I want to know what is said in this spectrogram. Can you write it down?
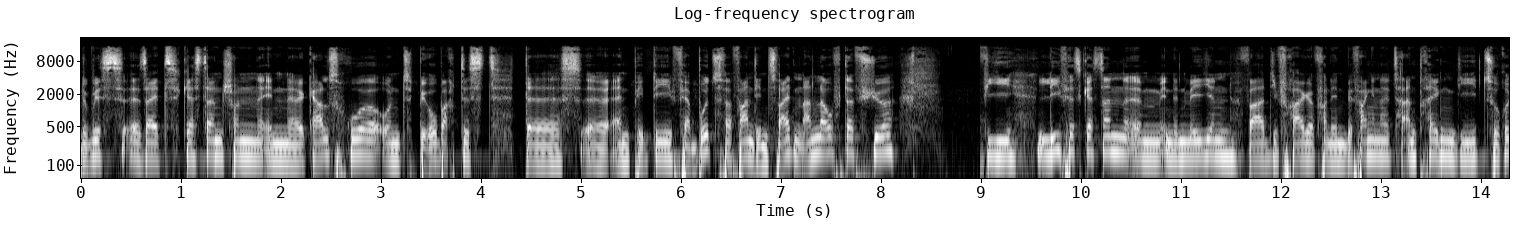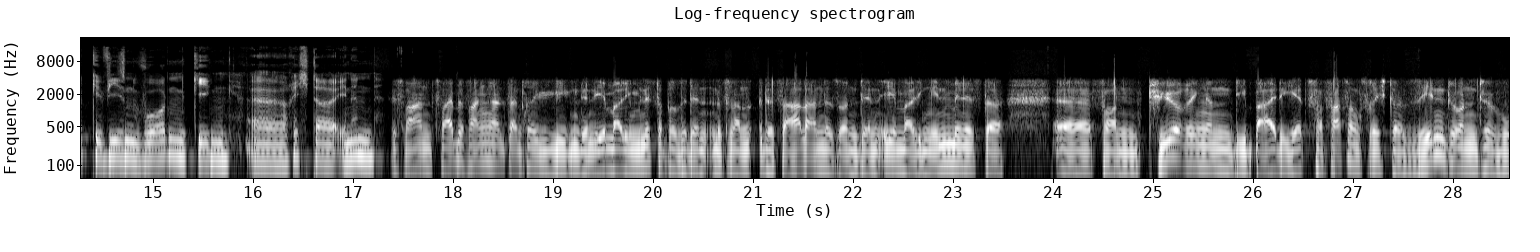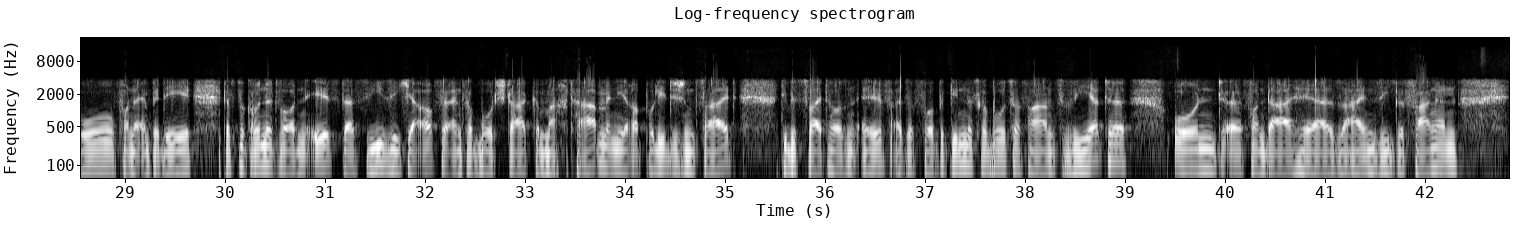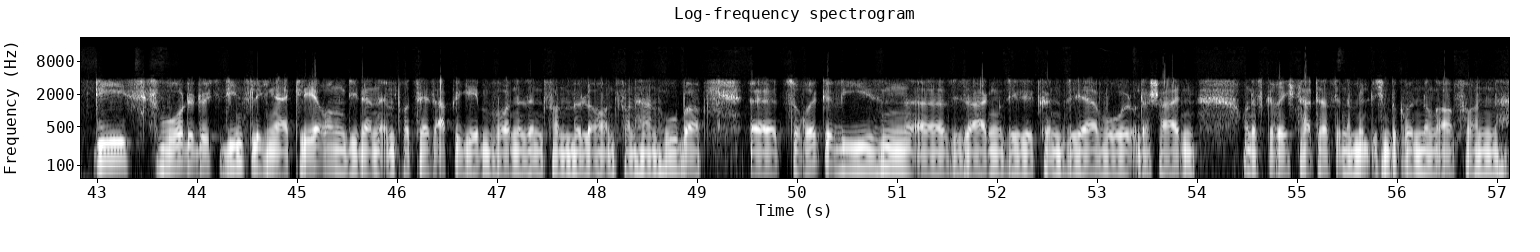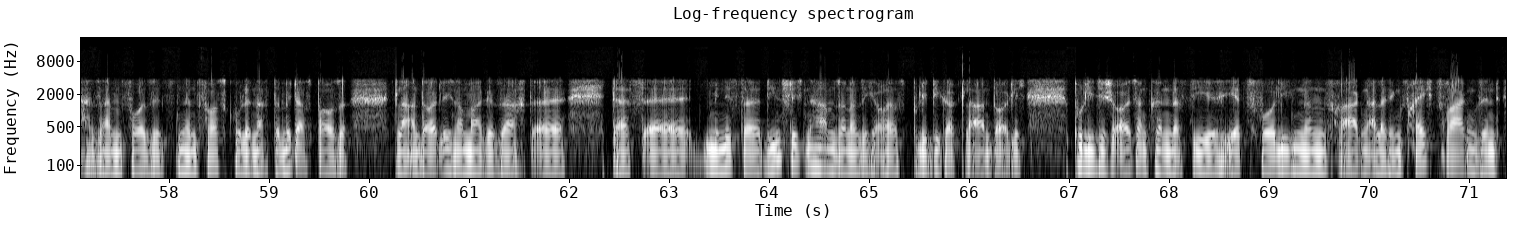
Du bist äh, seit gestern schon in äh, Karlsruhe und beobachtest das äh, NPD-Verbotsverfahren, den zweiten Anlauf dafür. Wie lief es gestern? Ähm, in den Medien war die Frage von den Befangenheitsanträgen, die zurückgewiesen wurden gegen äh, RichterInnen. Es waren zwei Befangenheitsanträge gegen den ehemaligen Ministerpräsidenten des, Land des Saarlandes und den ehemaligen Innenminister äh, von Thüringen, die beide jetzt Verfassungsrichter sind und wo von der NPD das begründet worden ist, dass sie sich ja auch für ein Verbot stark gemacht haben in ihrer politischen Zeit, die bis 2011, also vor Beginn des Verbotsverfahrens, währte Seite und äh, von daher seien sie befangen. Dies wurde durch die dienstlichen Erklärungen, die dann im Prozess abgegeben worden sind von Müller und von Herrn Huber, äh, zurückgewiesen. Äh, sie sagen, sie können sehr wohl unterscheiden und das Gericht hat das in der mündlichen Begründung auch von seinem Vorsitzenden Voskuhle nach der Mittagspause klar und deutlich nochmal gesagt, äh, dass äh, Minister Dienstpflichten haben, sondern sich auch als Politiker klar und deutlich politisch äußern können, dass die jetzt vorliegenden Fragen allerdings Rechtsfragen sind,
